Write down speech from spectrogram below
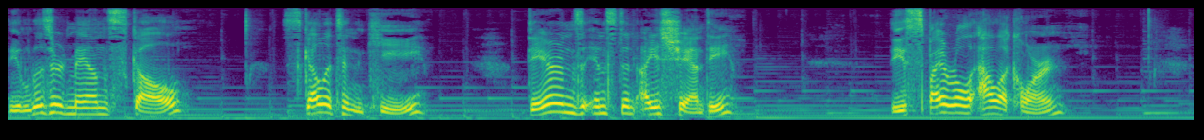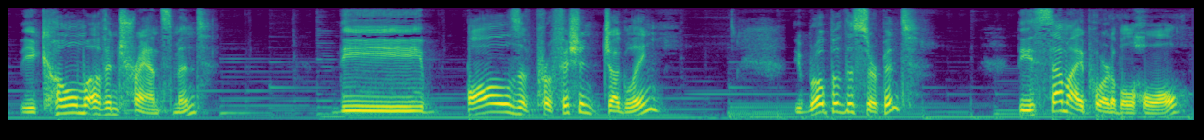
the lizard man's skull, skeleton key, Darren's instant ice shanty, the spiral alicorn, the comb of entrancement, the balls of proficient juggling, the rope of the serpent, the semi portable hole,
